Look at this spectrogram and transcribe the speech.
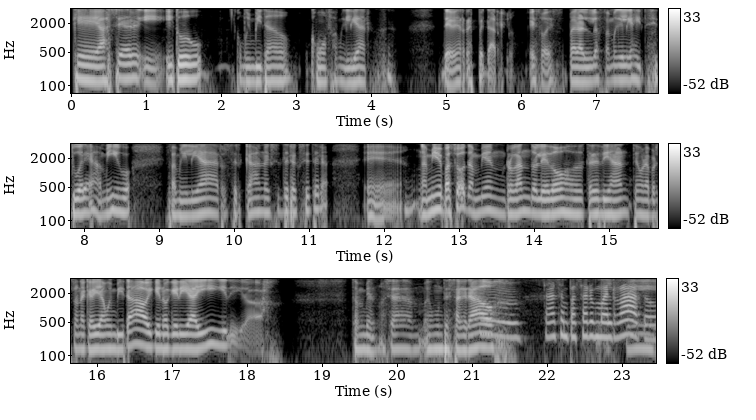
qué hacer y, y tú como invitado, como familiar, debes respetarlo. Eso es, para las familias, y si tú eres amigo, familiar, cercano, etcétera, etcétera, eh, a mí me pasó también rogándole dos o tres días antes a una persona que habíamos invitado y que no quería ir. Ah, también, o sea, es un desagrado. Mm, te hacen pasar un mal rato.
